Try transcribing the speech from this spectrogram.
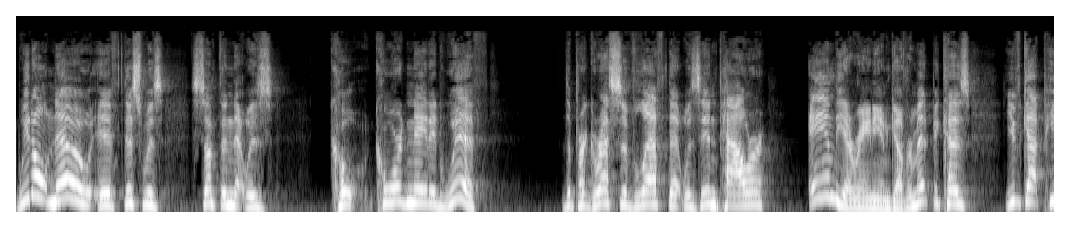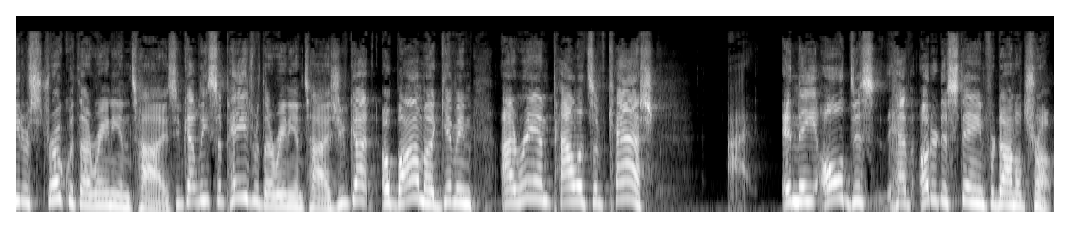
we don't know if this was something that was co- coordinated with the progressive left that was in power and the Iranian government because you've got Peter Strzok with Iranian ties. You've got Lisa Page with Iranian ties. You've got Obama giving Iran pallets of cash. And they all dis- have utter disdain for Donald Trump.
